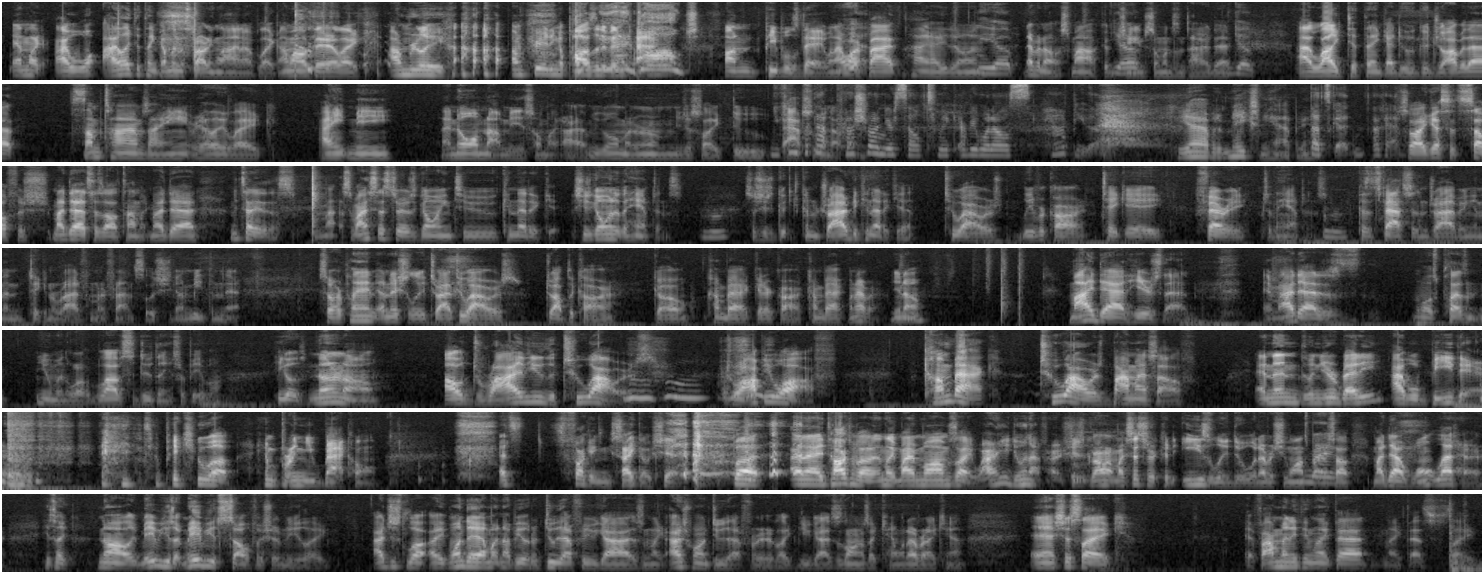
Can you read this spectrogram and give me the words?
And like I wa- I like to think I'm in the starting lineup. Like I'm out there. Like I'm really, I'm creating a positive impact! On people's day. When I walk Yeah. by, hi, how you doing? Yep. Never know, a smile could Yep. change someone's entire day. Yep. I like to think I do a good job of that. Sometimes I ain't really like, I ain't me. And I know I'm not me, so I'm like, all right, let me go in my room and just like do You can't put that nothing. pressure on yourself to make everyone else happy though. Yeah, but it makes me happy. That's good. Okay. So I guess it's selfish. My dad says all the time, like my dad. Let me tell you this. My, so my sister is going to Connecticut. She's going to the Hamptons. Mhm. So she's going to drive to Connecticut, two hours, leave her car, take a ferry to the Hamptons mm-hmm. because it's faster than driving and then taking a ride from her friends. So she's going to meet them there. So her plan initially drive two hours, drop the car, go, come back, get her car, come back whenever. You know. Mm-hmm. My dad hears that, and my dad is the most pleasant human in the world. Loves to do things for people. He goes, no, no, no. I'll drive you the two hours, mm-hmm. Drop you off, come back two hours by myself, and then when you're ready, I will be there to pick you up and bring you back home. That's fucking psycho shit. But and I talked about it, and like my mom's like, "Why are you doing that for her? She's grown up." My sister could easily do whatever she wants by Right. herself. My dad won't let her. He's like, "No, like maybe he's like maybe it's selfish of me. Like I just love like one day I might not be able to do that for you guys, and like I just want to do that for like you guys as long as I can, whatever I can." And it's just like, if I'm anything like that, like that's like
